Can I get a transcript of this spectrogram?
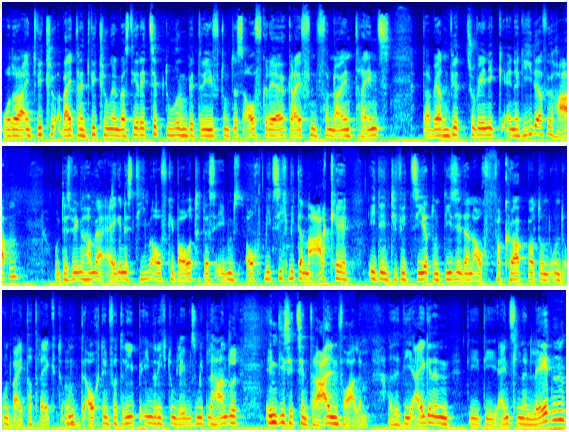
oder Entwickl Weiterentwicklungen, was die Rezepturen betrifft und das Aufgreifen von neuen Trends. Da werden wir zu wenig Energie dafür haben. Und deswegen haben wir ein eigenes Team aufgebaut, das eben auch mit sich mit der Marke identifiziert und diese dann auch verkörpert und, und, und weiterträgt. Mhm. Und auch den Vertrieb in Richtung Lebensmittelhandel, in diese Zentralen vor allem. Also die eigenen, die, die einzelnen Läden,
